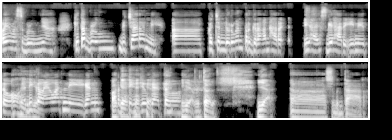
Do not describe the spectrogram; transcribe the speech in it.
Oh ya, Mas, sebelumnya, kita belum bicara nih, eee, kecenderungan pergerakan hari IHSG hari ini tuh. Oh, Jadi iya. kelewat nih, kan Oke. penting juga tuh. Iya, betul. Iya, eee, sebentar.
